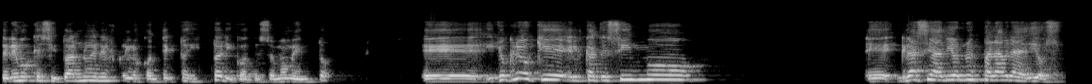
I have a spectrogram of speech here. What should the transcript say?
Tenemos que situarnos en, los contextos históricos de ese momento. Eh, y yo creo que el catecismo, eh, gracias a Dios, no es palabra de Dios.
